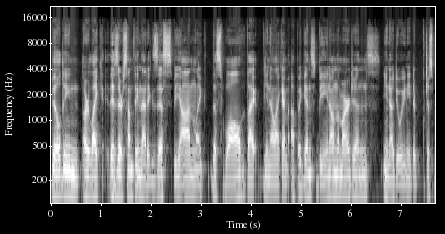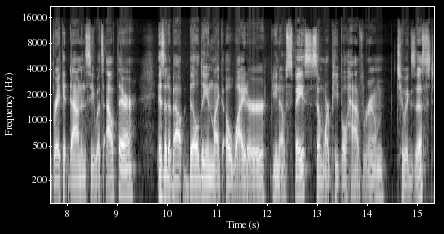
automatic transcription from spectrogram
building or like is there something that exists beyond like this wall that you know like I'm up against being on the margins? You know, do we need to just break it down and see what's out there? Is it about building like a wider you know space so more people have room to exist?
